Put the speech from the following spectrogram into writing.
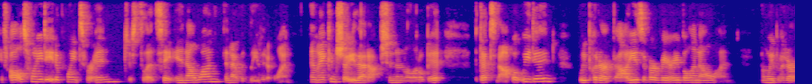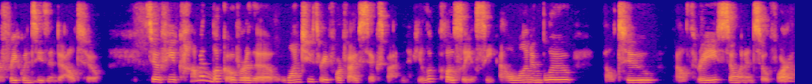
if all 20 data points were in, just let's say in L1, then I would leave it at one. And I can show you that option in a little bit, but that's not what we did. We put our values of our variable in L1 and we put our frequencies into L2. So if you come and look over the 1, 2, 3, 4, 5, 6 button, if you look closely, you'll see L1 in blue, L2, L3, so on and so forth.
